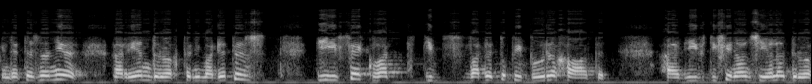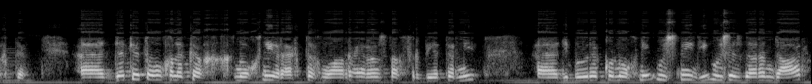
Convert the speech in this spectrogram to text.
En dit is nou nie 'n reendroogte nie, maar dit is die effek wat die wat dit op die boere gehad het. Uh die die finansiële droogte. Uh dit het ongelukkig nog nie regtig waar ernstig verbeter nie. Uh die boere kon nog nie oes nie. Die oes is darm daar.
